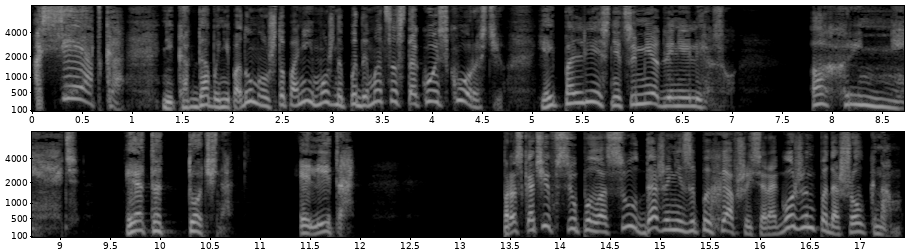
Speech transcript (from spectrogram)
А сетка! Никогда бы не подумал, что по ней можно подниматься с такой скоростью. Я и по лестнице медленнее лезу. Охренеть! Это точно! Элита! Проскочив всю полосу, даже не запыхавшийся Рогожин подошел к нам.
